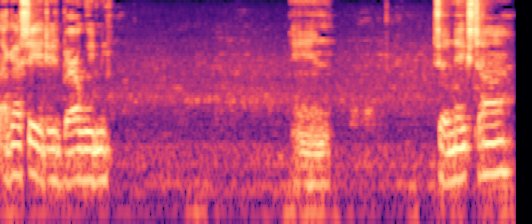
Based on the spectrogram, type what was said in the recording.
like I said, just bear with me. And till next time,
